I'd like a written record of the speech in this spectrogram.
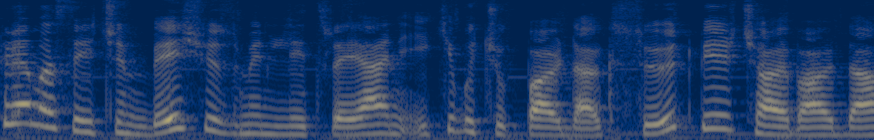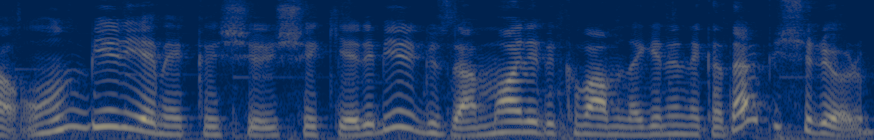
Kreması için 500 ml yani 2,5 bardak süt, 1 çay bardağı un, 1 yemek kaşığı şekeri bir güzel muhallebi kıvamına gelene kadar pişiriyorum.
